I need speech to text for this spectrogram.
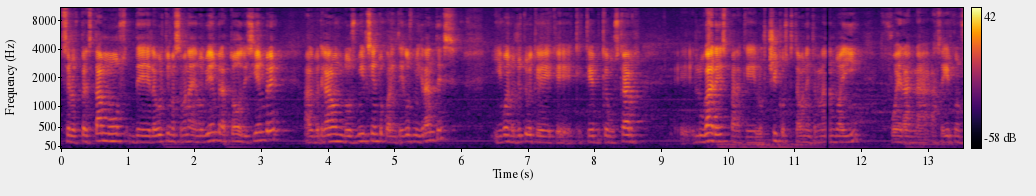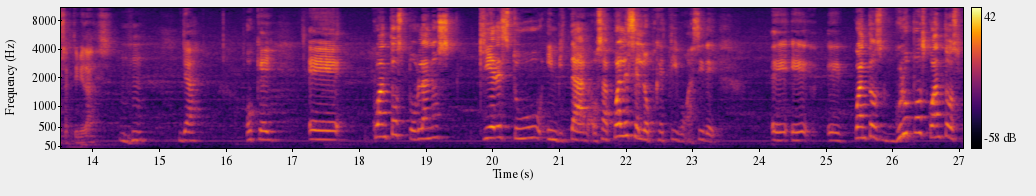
se los prestamos de la última semana de noviembre a todo diciembre. Albergaron 2.142 migrantes. Y bueno, yo tuve que, que- buscar eh, lugares para que los chicos que estaban entrenando ahí fueran a, seguir con sus actividades. Ya, ok. Eh, ¿Cuántos poblanos quieres tú invitar? O sea, ¿cuál es el objetivo? Así de, eh, ¿cuántos grupos, cuántos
